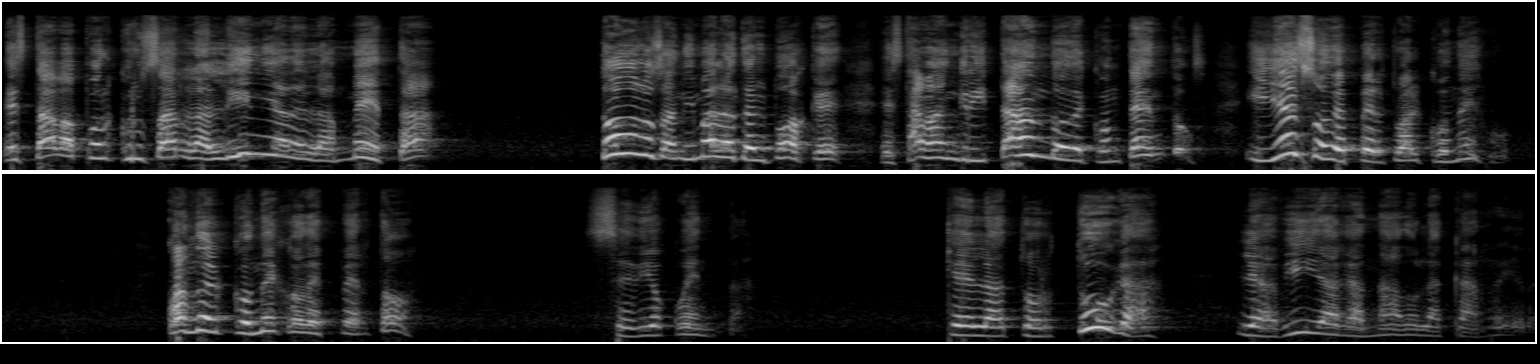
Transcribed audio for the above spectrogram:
estaba por cruzar la línea de la meta, todos los animales del bosque estaban gritando de contentos y eso despertó al conejo. Cuando el conejo despertó, se dio cuenta que la tortuga le había ganado la carrera.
